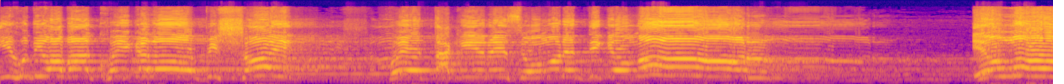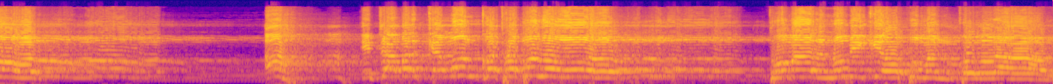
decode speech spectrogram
ইহুদি অবাক হয়ে গেল, বিস্ময় হয়ে তাকিয়ে রয়েছে ওমরের দিকে। ওমর, এ ওমর, আহ, এটা আবার কেমন কথা বলো? তোমার নবীকে অপমান করলাম।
